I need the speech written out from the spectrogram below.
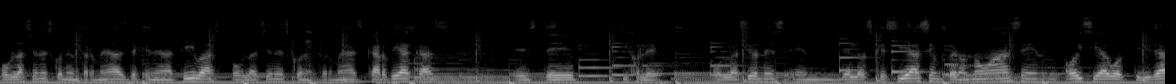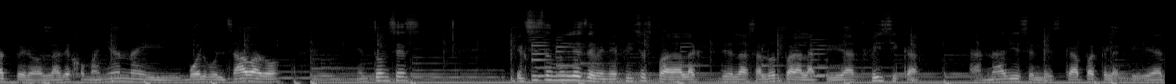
poblaciones con enfermedades degenerativas, poblaciones con enfermedades cardíacas, este, híjole, poblaciones de los que sí hacen pero no hacen. Hoy sí hago actividad pero la dejo mañana y vuelvo el sábado. Entonces, existen miles de beneficios para la, de la salud para la actividad física. A nadie se le escapa que la actividad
